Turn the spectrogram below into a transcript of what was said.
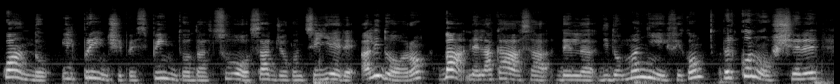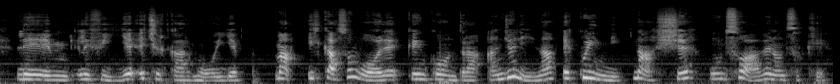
quando il principe, spinto dal suo saggio consigliere Alidoro, va nella casa del, di Don Magnifico per conoscere le, le figlie e cercare moglie. Ma il caso vuole che incontra Angelina e quindi nasce un soave non so che.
